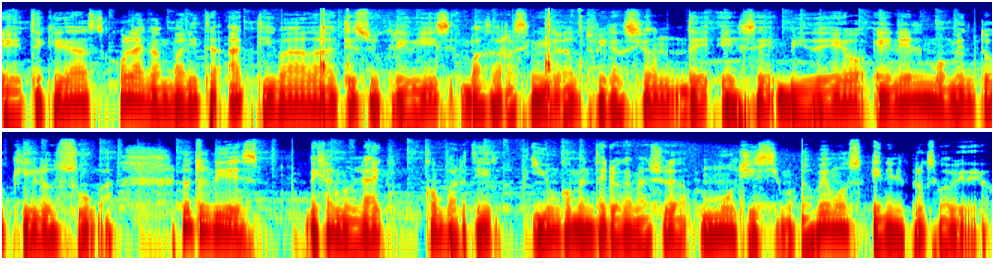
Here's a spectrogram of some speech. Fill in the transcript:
eh, te quedas con la campanita activada, te suscribís, vas a recibir la notificación de ese video en el momento que lo suba. No te olvides dejarme un like, compartir y un comentario que me ayuda muchísimo. Nos vemos en el próximo video.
